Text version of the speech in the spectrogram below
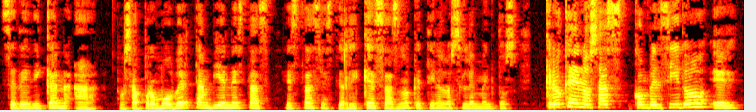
Se dedican a, pues a promover también estas, estas este, riquezas ¿no? que tienen los elementos. Creo que nos has convencido, eh,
